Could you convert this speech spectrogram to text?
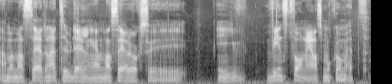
Ja, men man ser den här tudelningen, man ser det också i, i vinstvarningarna som har kommit.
